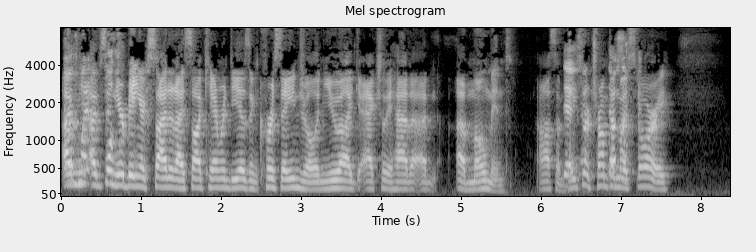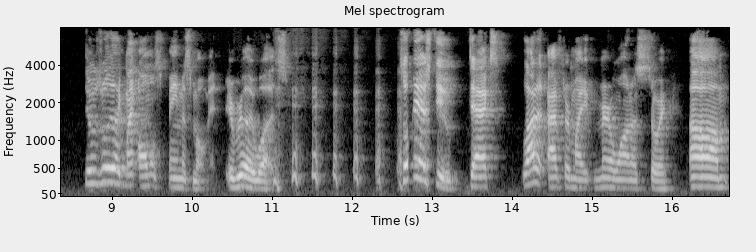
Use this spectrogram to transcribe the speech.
I'm, I'm sitting here being excited. I saw Cameron Diaz and Criss Angel, and you like actually had a, a moment. Awesome. Yeah, Thanks for trumping my like, story. It was really like my almost famous moment. It really was. so let me ask you, Dax. A lot of after my marijuana story. Um,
